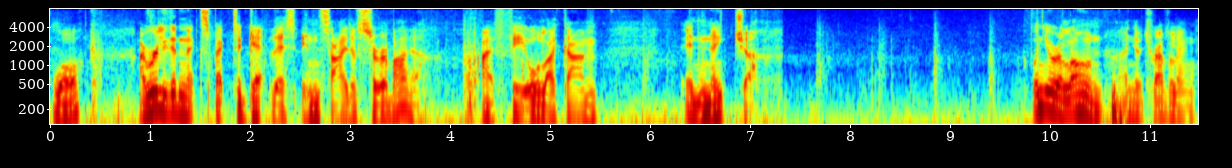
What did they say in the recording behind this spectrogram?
walk. I really didn't expect to get this inside of Surabaya. I feel like I'm in nature. When you're alone and you're traveling,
